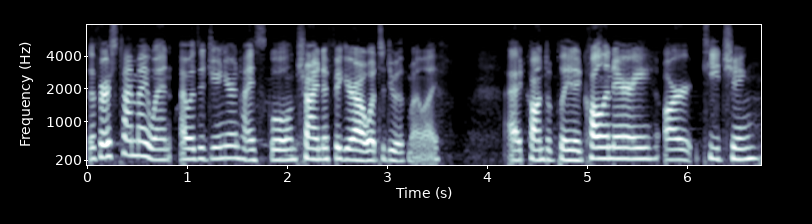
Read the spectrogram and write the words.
The first time I went, I was a junior in high school trying to figure out what to do with my life. I had contemplated culinary, art, teaching.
